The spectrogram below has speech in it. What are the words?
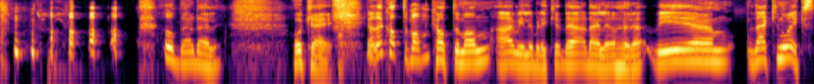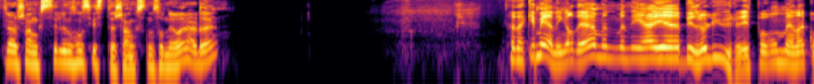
og det er deilig. Ok. Ja, det er Kattemannen. Kattemannen er vill i blikket. Det er deilig å høre. Vi, uh, det er ikke noe ekstrasjanse eller noen sånn sistesjansen sånn i år, er det det? Det er ikke meninga det, men, men, jeg eh, begynner å lure litt på om NRK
